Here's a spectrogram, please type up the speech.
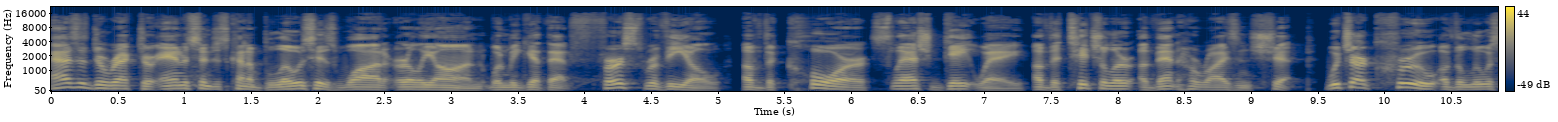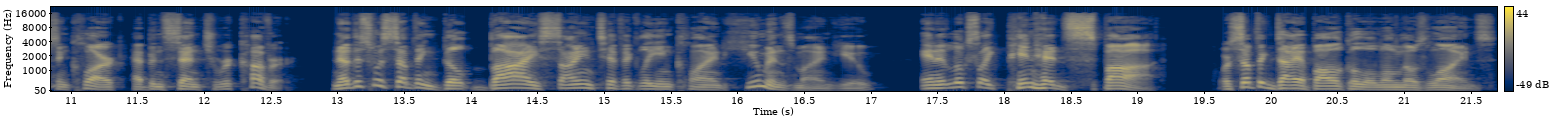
As a director, Anderson just kind of blows his wad early on when we get that first reveal of the core slash gateway of the titular Event Horizon ship, which our crew of the Lewis and Clark have been sent to recover. Now, this was something built by scientifically inclined humans, mind you, and it looks like Pinhead's Spa or something diabolical along those lines.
